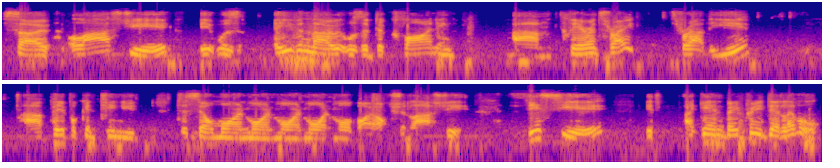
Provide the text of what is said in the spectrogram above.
so last year, it was, even though it was a declining um, clearance rate throughout the year, uh, people continued to sell more and more and more and more and more by auction last year. This year, it's again been pretty dead level.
